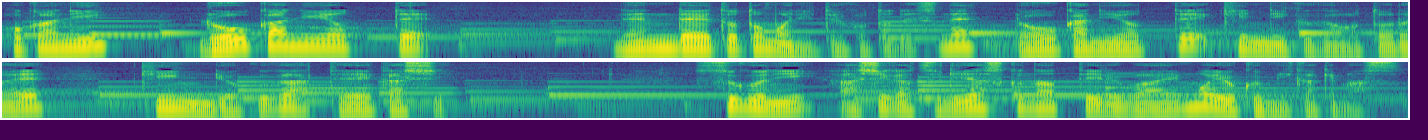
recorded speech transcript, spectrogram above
他に老化によって年齢とともにということですね。老化によって筋肉が衰え筋力が低下しすぐに足がつりやすくなっている場合もよく見かけます。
